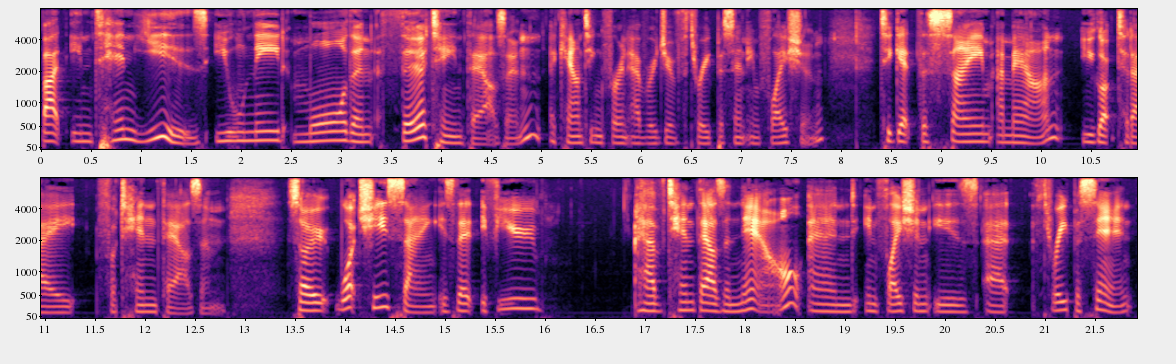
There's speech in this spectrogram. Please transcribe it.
But in 10 years, you will need more than 13,000, accounting for an average of 3% inflation, to get the same amount you got today for 10,000. So what she's saying is that if you have 10,000 now and inflation is at 3%,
